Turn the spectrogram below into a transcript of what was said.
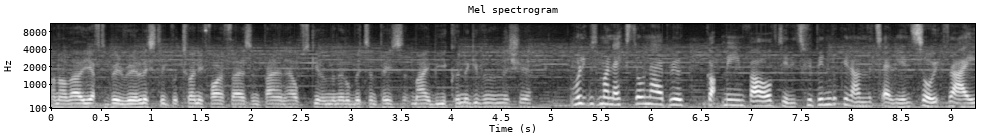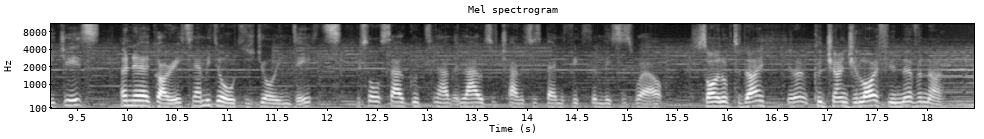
And although you have to be realistic, but £25,000 helps give them the little bits and pieces that maybe you couldn't have given them this year. well, it was my next door neighbour who got me involved in it. We've been looking on the telly and saw it for ages. And her got it, and my daughter's joined it. It's also good to know that loads of charities benefit from this as well. Sign up today, you know, it could change your life, you never know.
